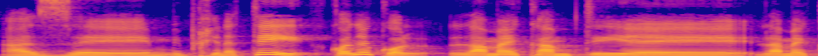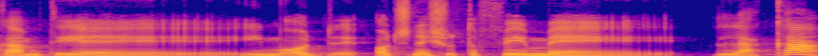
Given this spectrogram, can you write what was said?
אז uh, מבחינתי, קודם כל, למה הקמתי, uh, למה הקמתי uh, עם עוד, עוד שני שותפים להקה?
